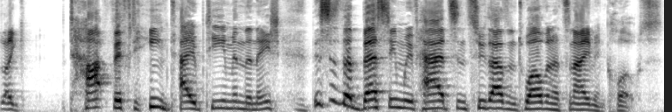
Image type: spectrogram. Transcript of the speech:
like top 15 type team in the nation. This is the best team we've had since 2012, and it's not even close.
